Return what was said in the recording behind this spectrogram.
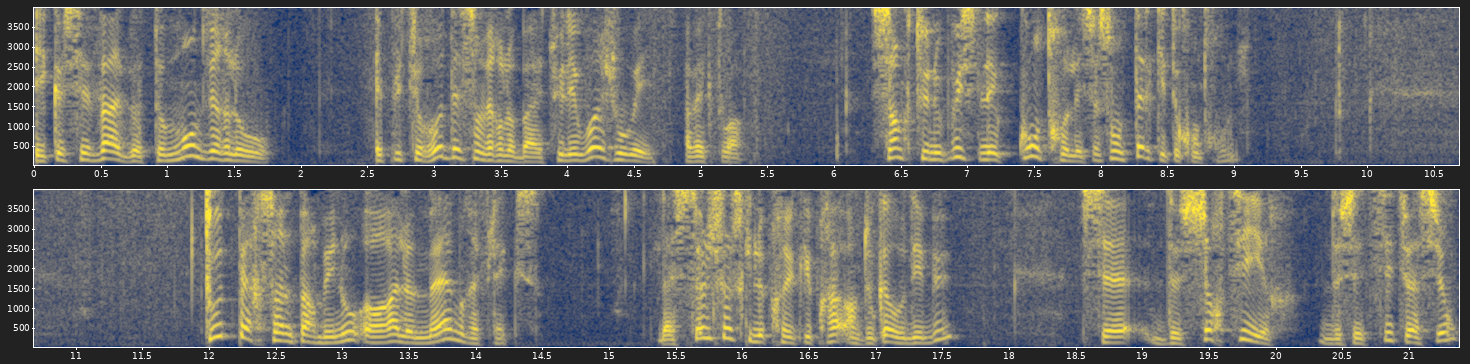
et que ces vagues te montent vers le haut, et puis tu redescends vers le bas, et tu les vois jouer avec toi, sans que tu ne puisses les contrôler, ce sont elles qui te contrôlent. Toute personne parmi nous aura le même réflexe. La seule chose qui le préoccupera, en tout cas au début, c'est de sortir de cette situation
